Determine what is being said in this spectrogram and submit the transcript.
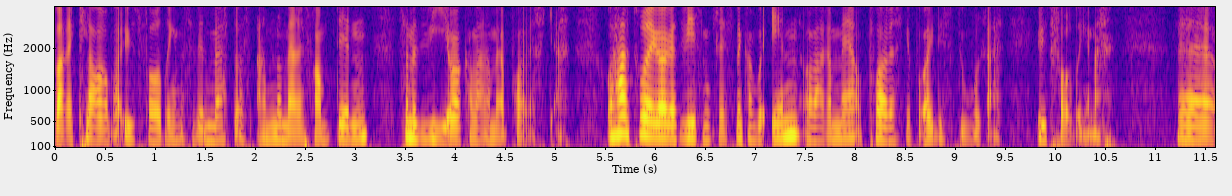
være klar over utfordringene som vil møte oss enda mer i framtiden, sånn at vi òg kan være med å påvirke. Og Her tror jeg òg at vi som kristne kan gå inn og være med og påvirke på de store utfordringene. Eh,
